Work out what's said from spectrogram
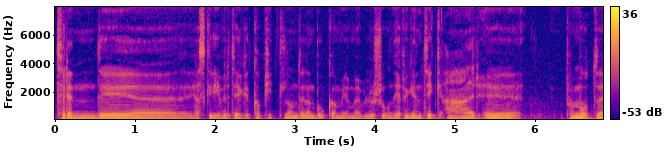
trendy Jeg skriver et eget kapittel om det i den boka mi om evolusjon. Epigenetikk er på en måte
